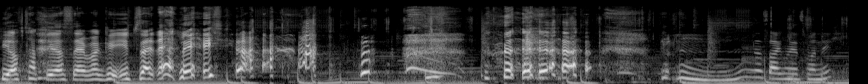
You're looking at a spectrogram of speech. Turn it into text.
Wie oft habt ihr das selber geübt? Seid ehrlich. das sagen wir jetzt mal nicht.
